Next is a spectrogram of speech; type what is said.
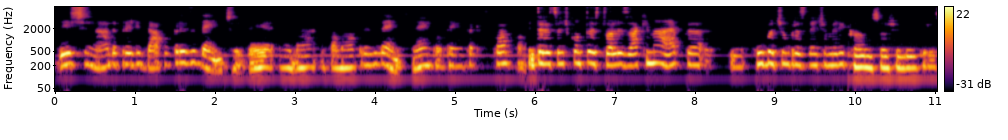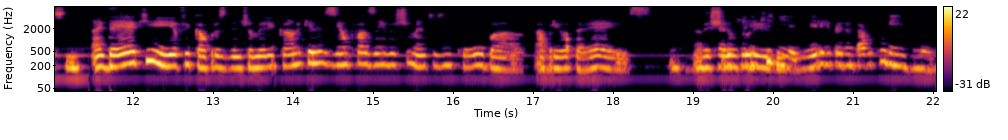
Destinada para ele dar para o presidente. A ideia é dar essa mala ao presidente, né? Então tem essa situação. Interessante contextualizar que na época Cuba tinha um presidente americano, isso eu achei bem interessante. A ideia é que ia ficar o presidente americano e que eles iam fazer investimentos em Cuba, abrir hotéis, investir no que turismo. ele queria. E ele representava o turismo.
